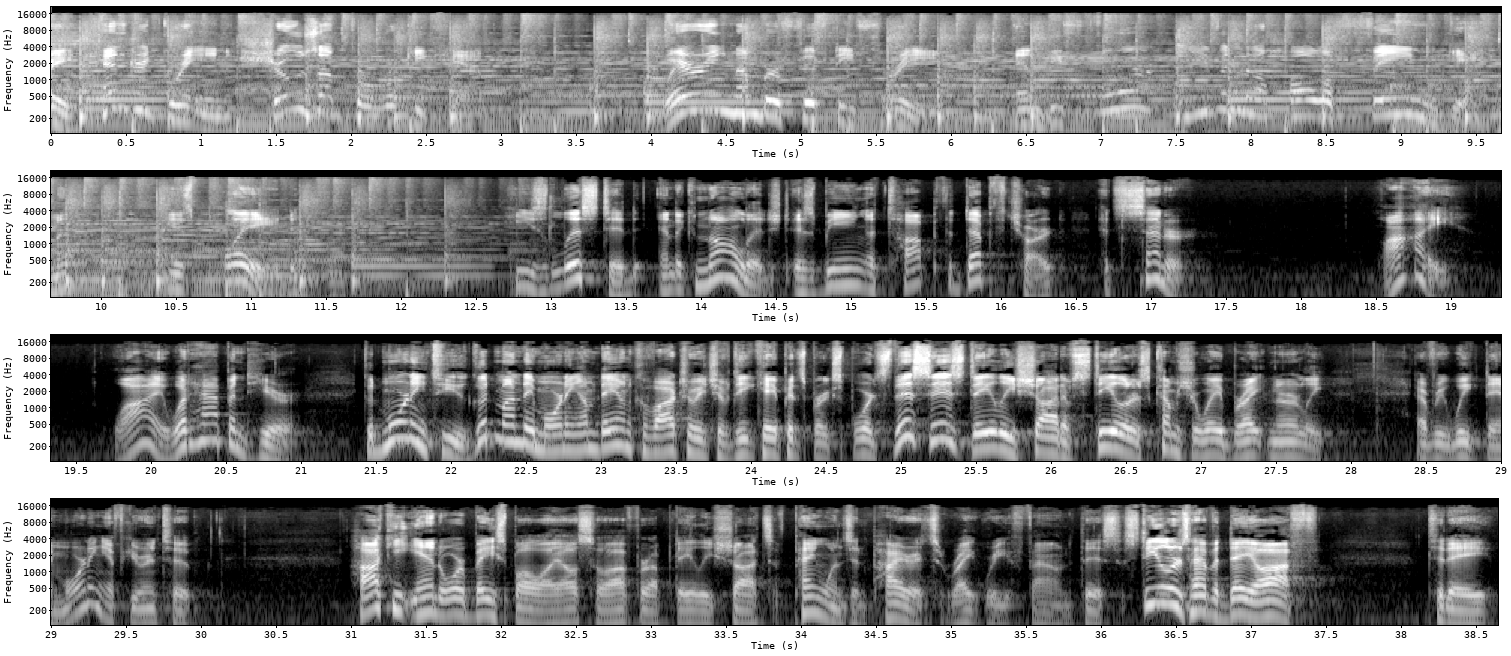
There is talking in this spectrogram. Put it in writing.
straight, Kendrick Green shows up for rookie camp wearing number 53, and before even the Hall of Fame game is played, he's listed and acknowledged as being atop the depth chart at center. Why? Why? What happened here? Good morning to you. Good Monday morning. I'm Dan Kovacevic of DK Pittsburgh Sports. This is Daily Shot of Steelers. Comes your way bright and early every weekday morning. If you're into hockey and or baseball, I also offer up daily shots of Penguins and Pirates right where you found this. Steelers have a day off today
